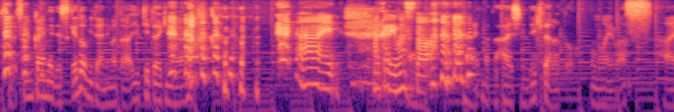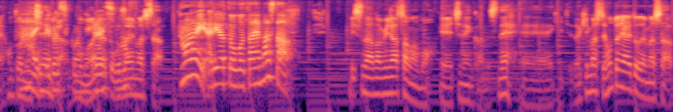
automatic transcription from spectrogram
それ3回目ですけど、みたいにまた言っていただきながら、はい。わかりました。はい、また配信できたらと思います。はい、本当に1年間お願いどうもありがとうございました。はい。ありがとうございました。リスナーの皆様も、え1年間ですね、えー聞いていただきまして本当にありがとうございました。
